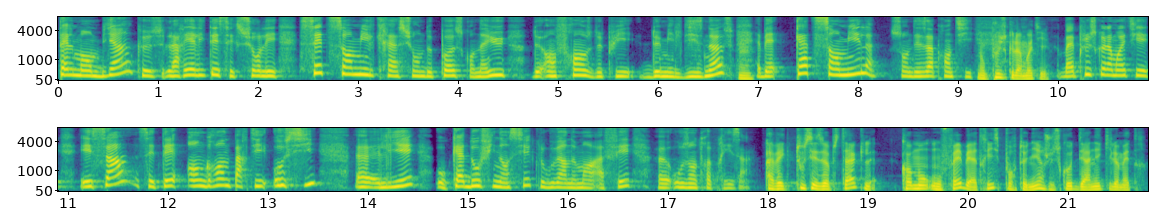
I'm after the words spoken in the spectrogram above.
Tellement bien que la réalité, c'est que sur les 700 000 créations de postes qu'on a eues de, en France depuis 2019, mhm. eh bien, 400 100 000 sont des apprentis. Donc plus que la moitié. Bah, plus que la moitié. Et ça, c'était en grande partie aussi euh, lié aux cadeaux financiers que le gouvernement a fait euh, aux entreprises. Avec tous ces obstacles, Comment on fait, Béatrice, pour tenir jusqu'au dernier kilomètre?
